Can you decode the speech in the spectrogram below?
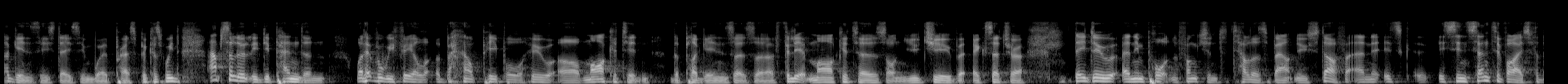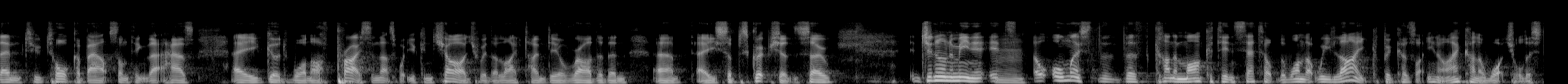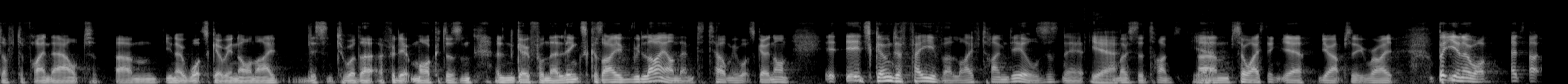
plugins these days in WordPress because we're absolutely dependent, whatever we feel about people who are marketing the plugins as affiliate marketers on YouTube, etc. They do an important function to tell us about new stuff, and it's it's incentivized for them to talk about something that has a good one-off price, and that's what you can charge with a lifetime deal rather than uh, a subscription. So do you know what I mean? It's mm. almost the, the kind of marketing setup, the one that we like, because you know I kind of watch all this stuff to find out, um, you know, what's going on. I listen to other affiliate marketers and, and go from their links because I rely on them to tell me what's going on. It, it's going to favour lifetime deals, isn't it? Yeah. Most of the time. Yeah. Um, so I think, yeah, you're absolutely right. But you know what? I, I,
